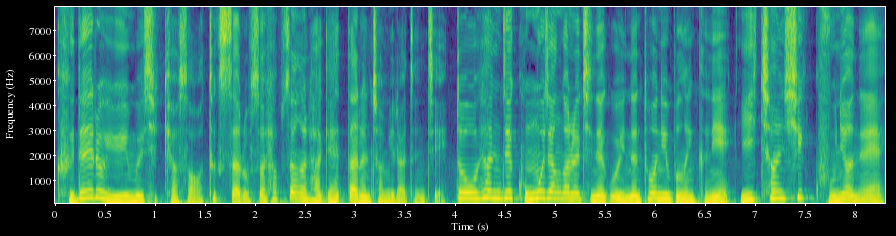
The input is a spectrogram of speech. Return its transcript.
그대로 유임을 시켜서 특사로서 협상을 하게 했다는 점이라든지 또 현재 국무장관을 지내고 있는 토니 블링컨이 2019년에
